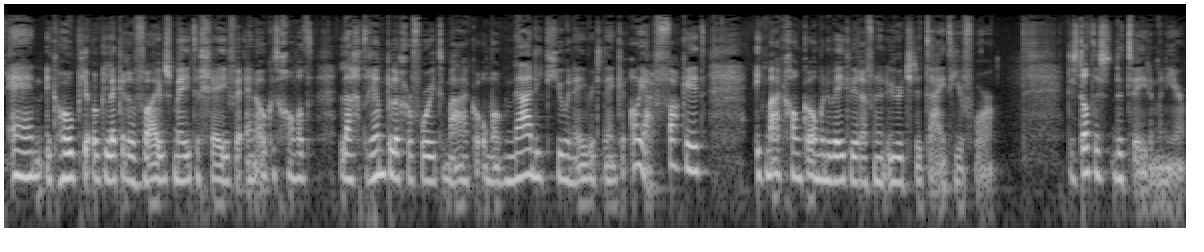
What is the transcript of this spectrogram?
En ik hoop je ook lekkere vibes mee te geven. En ook het gewoon wat laagdrempeliger voor je te maken. Om ook na die QA weer te denken: oh ja, fuck it. Ik maak gewoon komende week weer even een uurtje de tijd hiervoor. Dus dat is de tweede manier.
